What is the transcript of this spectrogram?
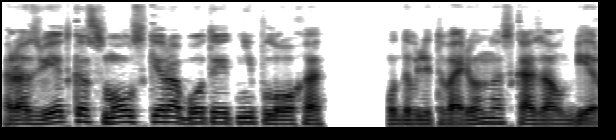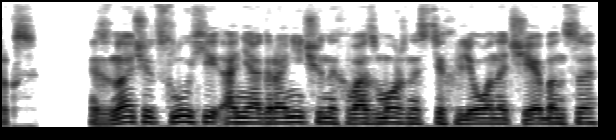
Разведка в Смолске работает неплохо», — удовлетворенно сказал Беркс. Значит, слухи о неограниченных возможностях Леона Чебанса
